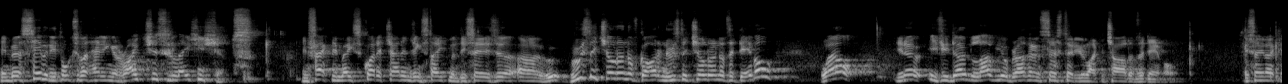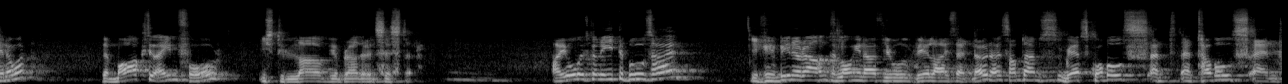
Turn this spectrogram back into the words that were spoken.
In verse 7, he talks about having righteous relationships. In fact, he makes quite a challenging statement. He says, uh, uh, who, Who's the children of God and who's the children of the devil? Well, you know, if you don't love your brother and sister, you're like a child of the devil. He's saying, like, you know what? The mark to aim for is to love your brother and sister. Are you always going to eat the bullseye? If you've been around long enough, you will realize that no, no, sometimes we have squabbles and, and troubles and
